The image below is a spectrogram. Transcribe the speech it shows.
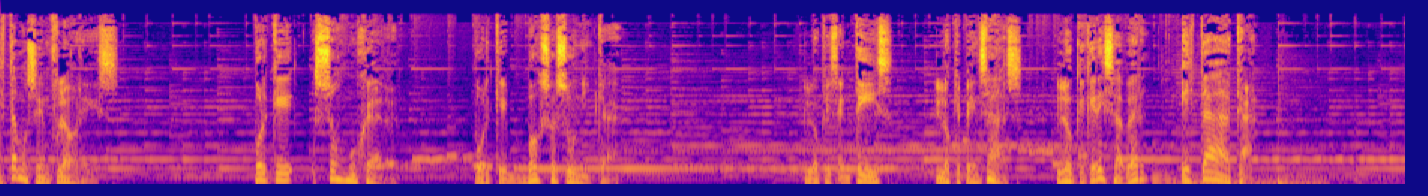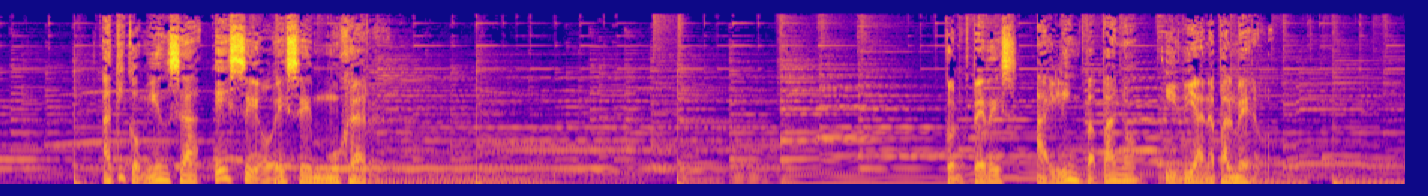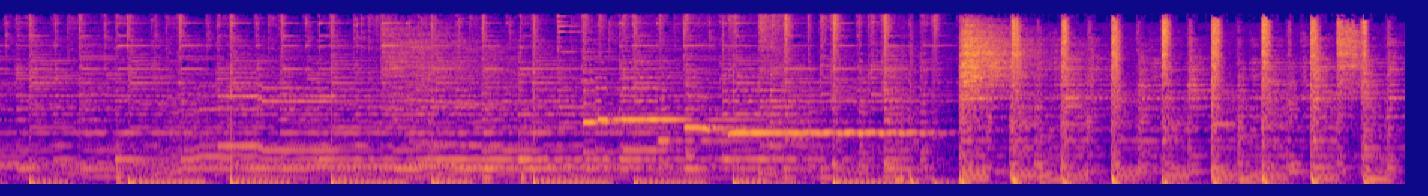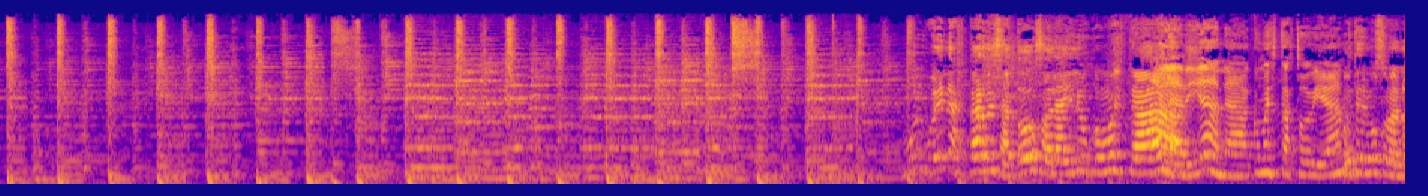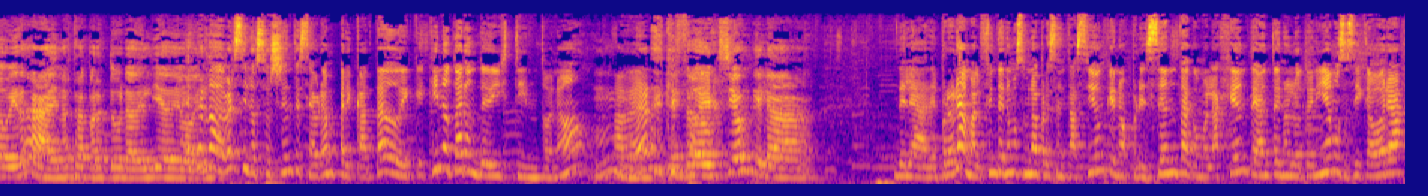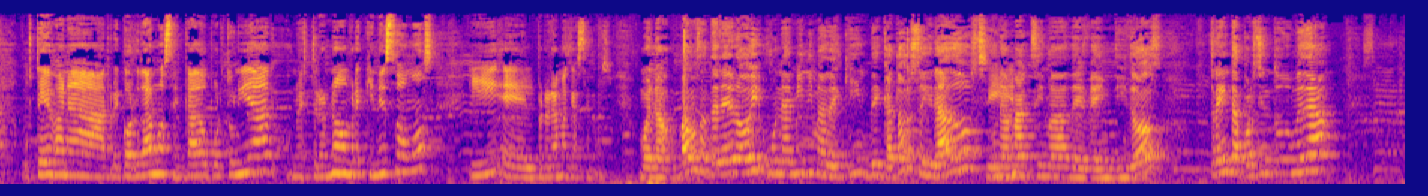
estamos en Flores. Porque sos mujer. Porque vos sos única. Lo que sentís, lo que pensás, lo que querés saber, está acá. Aquí comienza SOS Mujer. Con ustedes, Ailín Papano y Diana Palmero. Nuestra apertura del día de hoy. Es verdad, a ver si los oyentes se habrán percatado de que, qué notaron de distinto, ¿no? Mm, a ver, la ¿qué introducción que la... De la, del programa. Al fin tenemos una presentación que nos presenta como la gente. Antes no lo teníamos, así que ahora ustedes van a recordarnos en cada oportunidad nuestros nombres, quiénes somos y el programa que hacemos. Bueno, vamos a tener hoy una mínima de, 15 de 14 grados, Sí. una máxima de 22, 30% de humedad.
